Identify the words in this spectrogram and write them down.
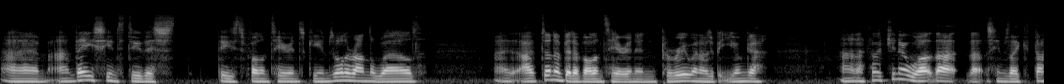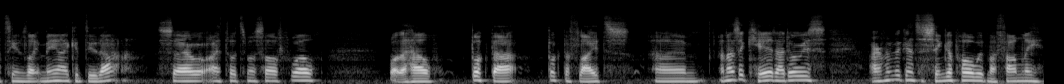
Um, and they seem to do this these volunteering schemes all around the world. I, have done a bit of volunteering in Peru when I was a bit younger, and I thought, you know what, that that seems like that seems like me. I could do that. So I thought to myself, well, what the hell, book that, book the flights. Um, and as a kid, I'd always, I remember going to Singapore with my family,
